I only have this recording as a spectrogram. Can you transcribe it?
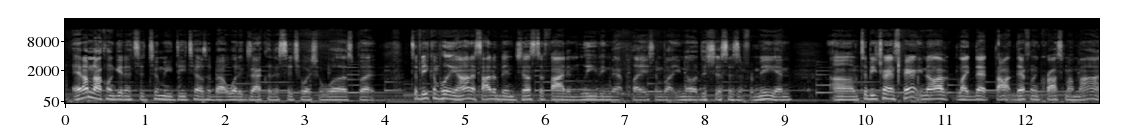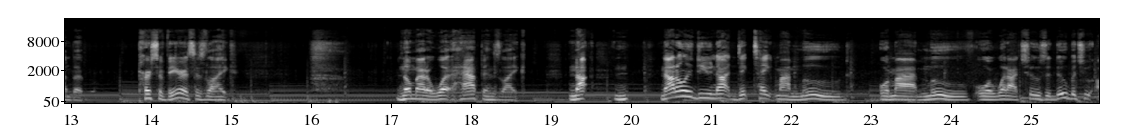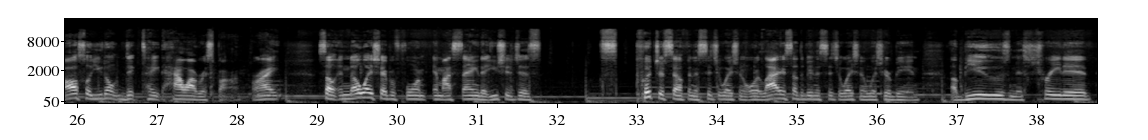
And I'm not going to get into too many details about what exactly the situation was, but to be completely honest, I'd have been justified in leaving that place and like, you know, this just isn't for me. And um, to be transparent, you know, I, like that thought definitely crossed my mind, but perseverance is like no matter what happens like not not only do you not dictate my mood or my move or what I choose to do but you also you don't dictate how I respond right? So in no way shape or form am I saying that you should just put yourself in a situation or allow yourself to be in a situation in which you're being abused mistreated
